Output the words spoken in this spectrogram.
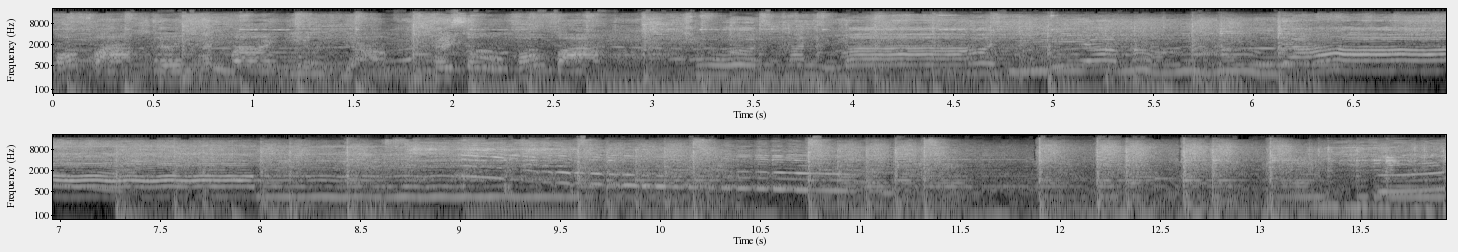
ขอฝากเชิญท่านมาเยี่ยมยามใครโซขอฝากเชิญท่านมาเยี่ยมยามไ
